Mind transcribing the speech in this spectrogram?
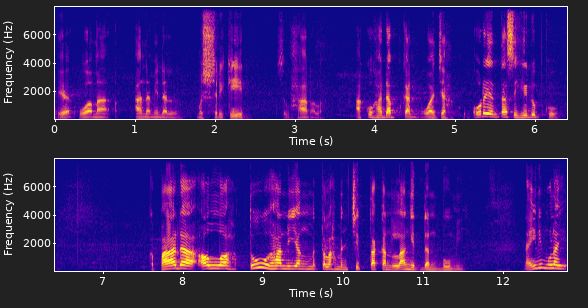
Ya wa ma ana minal musyrikin. Subhanallah. Aku hadapkan wajahku orientasi hidupku kepada Allah Tuhan yang telah menciptakan langit dan bumi. Nah ini mulai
